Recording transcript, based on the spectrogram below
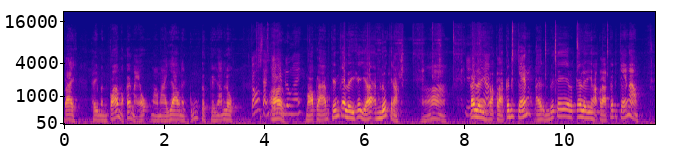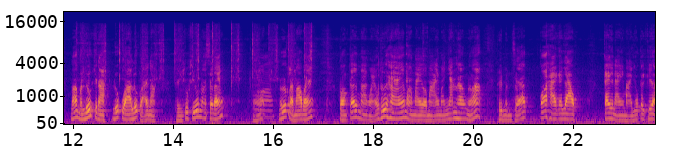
đây thì mình có một cái mẹo mà mài dao này cũng cực kỳ nhanh luôn có sẵn chị Ờ. em luôn ấy một là em kiếm cái ly cái gì đó em lướt vậy nè đó Vậy cái ly hả? hoặc là cái đít chén. Đây mình biết cái cái ly hoặc là cái đít chén không? Đó mình lướt vậy nè lướt qua lướt lại nè. Thì chút xíu nó sẽ bán. Đó, Wow. nó rất là mau bán. Còn cái mà mẹo thứ hai á, mà mày mài mà nhanh hơn nữa thì mình sẽ có hai cây dao. Cây này mài vô cây kia.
